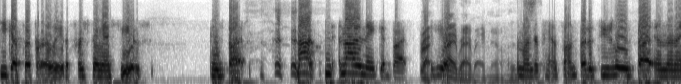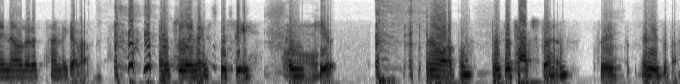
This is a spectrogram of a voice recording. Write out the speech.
he gets up early. The first thing I see is his butt, not not a naked butt. Right, He Right, right, right. No. some it's- underpants on, but it's usually his butt, and then I know that it's time to get up. and it's really nice to see. Aw. It's cute. And I love him. It's attached to him, so he's and he's the best.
